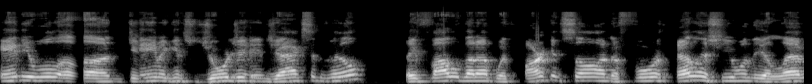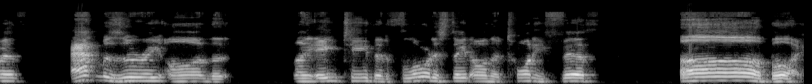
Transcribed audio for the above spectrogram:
annual uh, game against Georgia in Jacksonville. They followed that up with Arkansas on the 4th, LSU on the 11th, at Missouri on the, on the 18th, and Florida State on the 25th. Oh boy.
